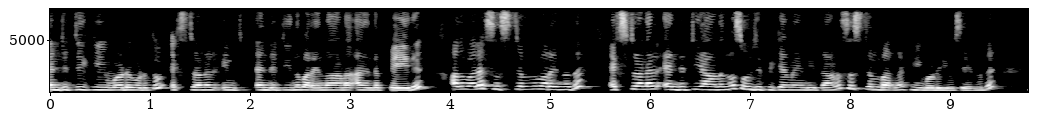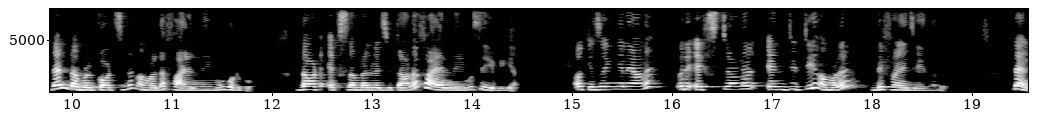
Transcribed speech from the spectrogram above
എന്റിറ്റി കീവേഡ് കൊടുത്തു. എക്സ്റ്റേണൽ എന്റിറ്റി എന്ന് പറയുന്നതാണ് അതിന്റെ പേര്. അതുപോലെ സിസ്റ്റം എന്ന് പറയുന്നത് എക്സ്റ്റേണൽ എന്റിറ്റി ആണെന്ന് സൂചിപ്പിക്കാൻ വേണ്ടിയിട്ടാണ് സിസ്റ്റം പറഞ്ഞ കീവേഡ് യൂസ് ചെയ്യുന്നത്. ദെൻ ഡബിൾ കോഡ്സിൽ നമ്മളുടെ ഫയൽ നെയിമും കൊടുക്കും. ഡോട്ട് എക്സ് എം എൽ വെച്ചിട്ടാണ് ഫയൽ നെയിം സേവ് ചെയ്യുക. ഓക്കെ സോ ഇങ്ങനെയാണ് ഒരു എക്സ്റ്റേണൽ എന്റിറ്റി നമ്മൾ ഡിഫൈൻ ചെയ്യുന്നത്. Then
